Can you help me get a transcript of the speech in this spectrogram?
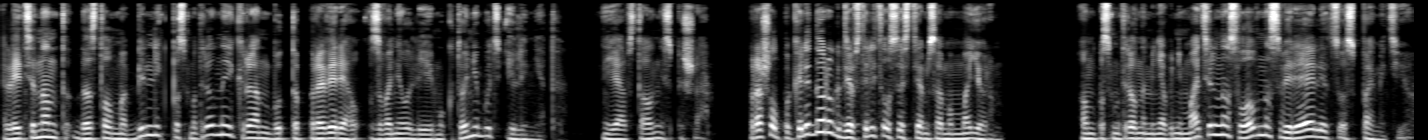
Лейтенант достал мобильник, посмотрел на экран, будто проверял, звонил ли ему кто-нибудь или нет. Я встал не спеша. Прошел по коридору, где встретился с тем самым майором. Он посмотрел на меня внимательно, словно сверяя лицо с памятью.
